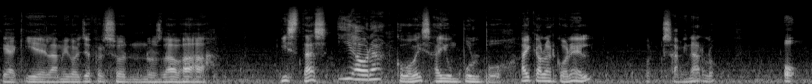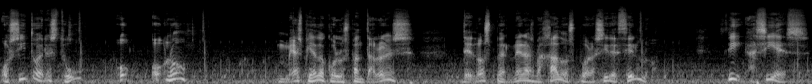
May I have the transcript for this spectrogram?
Que aquí el amigo Jefferson nos daba pistas. Y ahora, como veis, hay un pulpo. Hay que hablar con él, examinarlo. O, Osito, ¿eres tú? O, o no. Me has pillado con los pantalones de dos perneras bajados, por así decirlo. Sí, así es.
